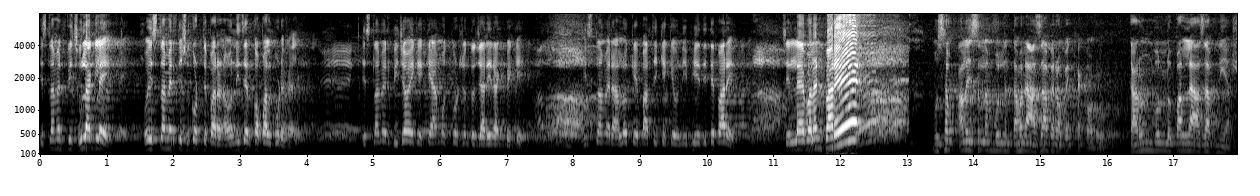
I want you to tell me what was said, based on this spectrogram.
ইসলামের পিছু লাগলে ও ইসলামের কিছু করতে পারে না, ও নিজের কপাল পড়ে ফেলে। ইসলামের বিজয়কে কেয়ামত পর্যন্ত জারি রাখবে কে? ইসলামের আলোকে বাতিকে কেউ নিভিয়ে দিতে পারে? চিল্লায় বলেন, পারে? মুসাফ আলাইসাল্লাম বললেন, তাহলে আজাবের অপেক্ষা করো। কারণ বলল পাল্লে আজাব নিয়ে আস।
